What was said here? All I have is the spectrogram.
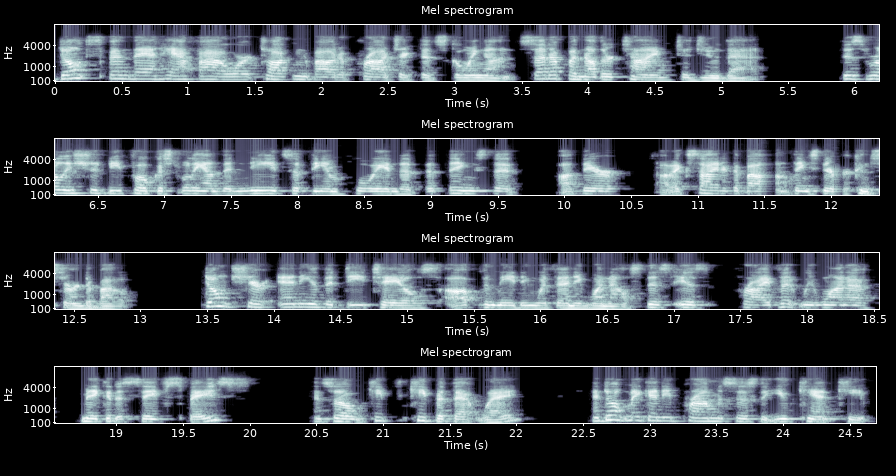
Don't spend that half hour talking about a project that's going on. Set up another time to do that. This really should be focused really on the needs of the employee and the, the things that uh, they're uh, excited about and things they're concerned about. Don't share any of the details of the meeting with anyone else. This is private. We want to make it a safe space. And so keep, keep it that way. And don't make any promises that you can't keep.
